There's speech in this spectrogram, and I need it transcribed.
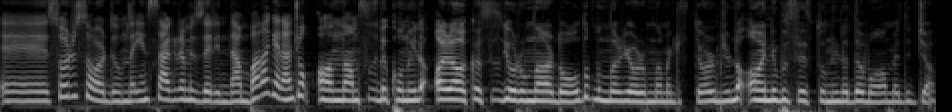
e, soru sorduğumda Instagram üzerinden bana gelen çok anlamsız ve konuyla alakasız yorumlar da oldu. Bunları yorumlamak istiyorum. Şimdi aynı bu ses tonuyla devam edeceğim.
